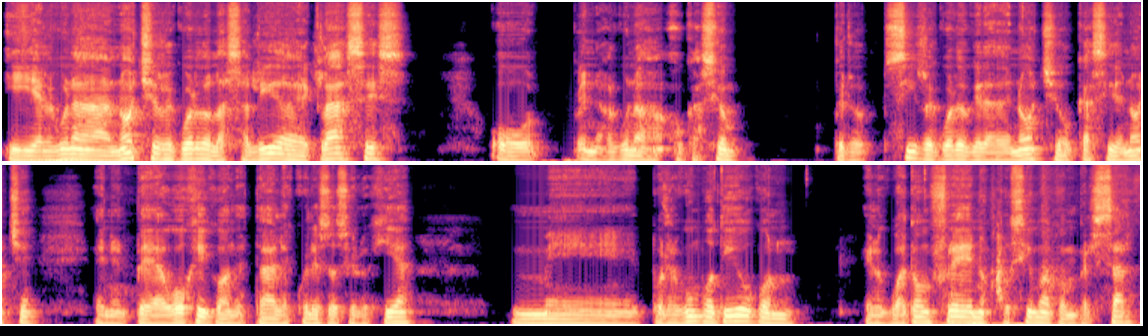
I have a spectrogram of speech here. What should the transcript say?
Y alguna noche recuerdo la salida de clases, o en alguna ocasión, pero sí recuerdo que era de noche o casi de noche, en el pedagógico donde estaba la escuela de sociología, me, por algún motivo con el guatón Fredes nos pusimos a conversar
